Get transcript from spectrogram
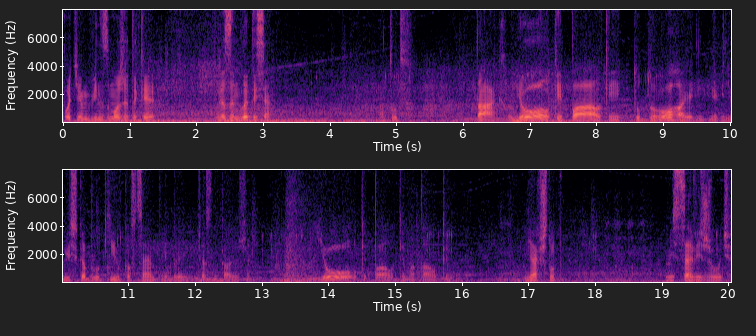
потім він зможе таки приземлитися. А тут. Так, йолки-палки, тут дорога, як, як львівська бруківка в центрі, блін, чесно кажучи. Йолки-палки, моталки. Як ж тут місцеві живуть.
